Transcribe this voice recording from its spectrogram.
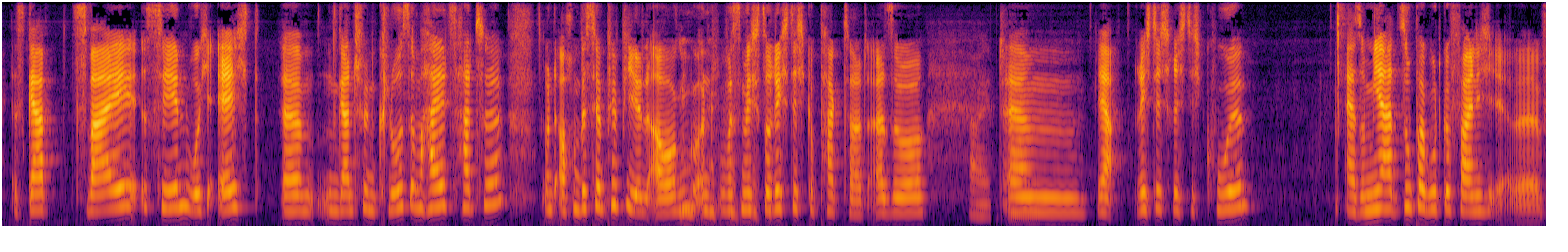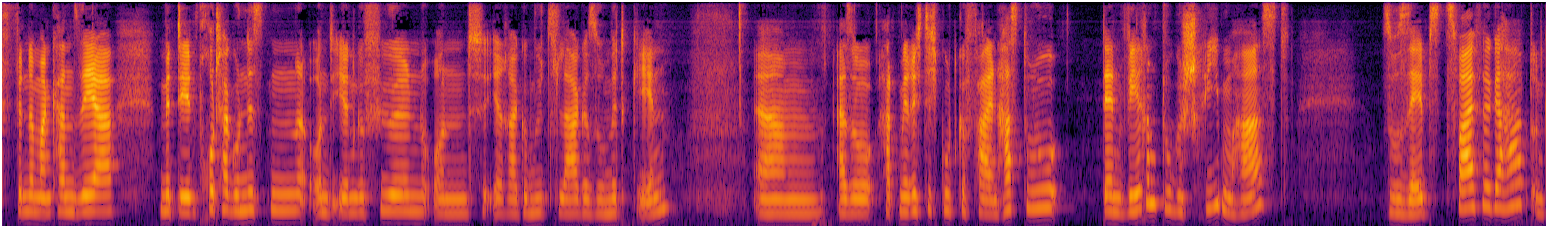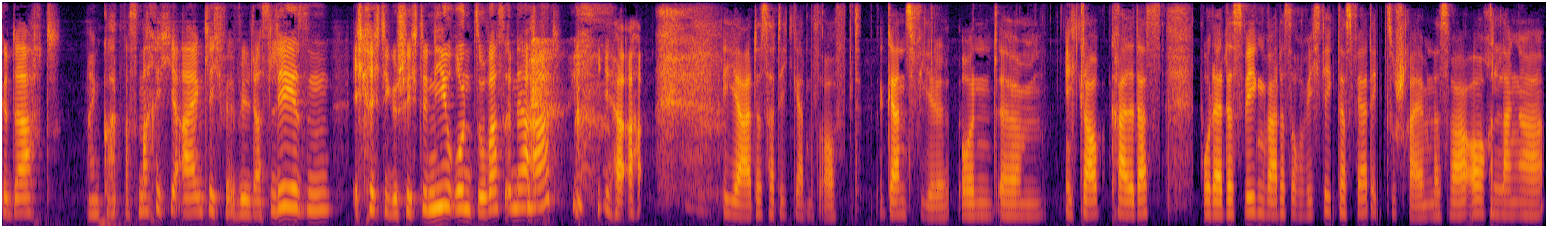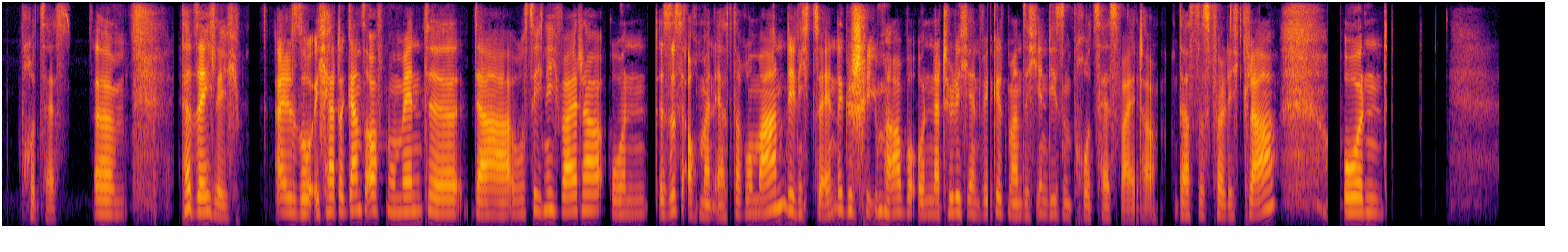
es gab zwei Szenen, wo ich echt ähm, einen ganz schönen Kloß im Hals hatte und auch ein bisschen Pipi in Augen und wo es mich so richtig gepackt hat. Also ähm, ja, richtig, richtig cool. Also mir hat super gut gefallen. Ich äh, finde, man kann sehr mit den Protagonisten und ihren Gefühlen und ihrer Gemütslage so mitgehen. Ähm, also hat mir richtig gut gefallen. Hast du denn während du geschrieben hast, so Selbstzweifel gehabt und gedacht, mein Gott, was mache ich hier eigentlich? Wer will das lesen? Ich kriege die Geschichte nie rund, sowas in der Art? ja. Ja, das hatte ich ganz oft, ganz viel. Und ähm, ich glaube, gerade das, oder deswegen war das auch wichtig, das fertig zu schreiben. Das war auch ein langer Prozess. Ähm, tatsächlich. Also ich hatte ganz oft Momente, da wusste ich nicht weiter und es ist auch mein erster Roman, den ich zu Ende geschrieben habe und natürlich entwickelt man sich in diesem Prozess weiter. Das ist völlig klar. Und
